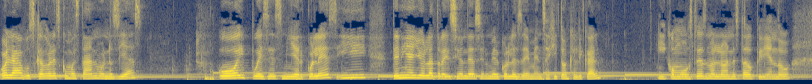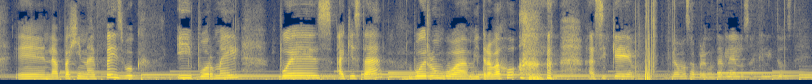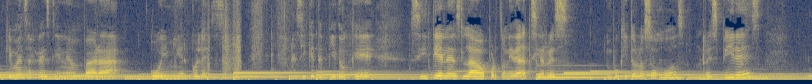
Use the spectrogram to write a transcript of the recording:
Hola buscadores, ¿cómo están? Buenos días. Hoy pues es miércoles y tenía yo la tradición de hacer miércoles de mensajito angelical y como ustedes me lo han estado pidiendo en la página de Facebook y por mail, pues aquí está, voy rumbo a mi trabajo, así que vamos a preguntarle a los angelitos qué mensajes tienen para hoy miércoles. Así que te pido que si tienes la oportunidad, cierres un poquito los ojos, respires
